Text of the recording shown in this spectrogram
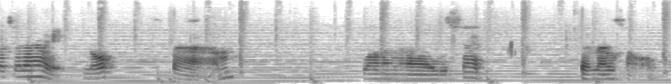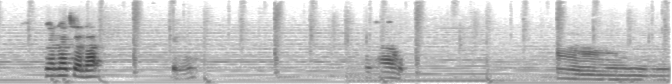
ก็จะได้ลบ 3 y z กำลังสองเพื่อนน่าจะได้เอ๊ะในไม่เท่าอืม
